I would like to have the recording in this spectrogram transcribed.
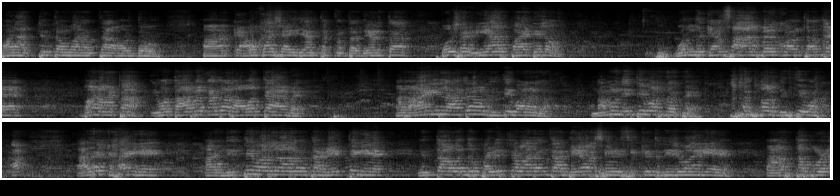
ಬಹಳ ಅತ್ಯುತ್ತಮವಾದಂಥ ಒಂದು ಅವಕಾಶ ಇದೆ ಅಂತಕ್ಕಂಥದ್ದು ಹೇಳ್ತಾ, ಬಹುಶಃ ವಿ ಆರ್ ಪಾಟೀಲು, ಒಂದು ಕೆಲಸ ಆಗಬೇಕು ಅಂತಂದ್ರೆ ಭಾಳ ಆಟ. ಇವತ್ತು ಆಗ್ಬೇಕಂದ್ರೆ ಅದು ಅವತ್ತೇ ಆಗ್ಬೇಕು. ಅದು ಆಗಿಲ್ಲ ಅಂದ್ರೆ ಅವ್ರು ನಿದ್ದೆ ಬರಲ್ಲ. ನಮಗೆ ನಿದ್ದೆ ಬರ್ತದೆ. ಅವ್ರು ನಿದ್ದೆ ಬರಲ್ಲ ಅದಕ್ಕಾಗಿ ಆ ನಿದ್ದೆ ಬರಲಾದಂಥ ವ್ಯಕ್ತಿಗೆ ಇಂಥ ಒಂದು ಪವಿತ್ರವಾದಂಥ ದೇವರ ಸೇವೆ ಸಿಕ್ಕಿದ್ದು ನಿಜವಾಗಿ ಅರ್ಥಪೂರ್ಣ.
